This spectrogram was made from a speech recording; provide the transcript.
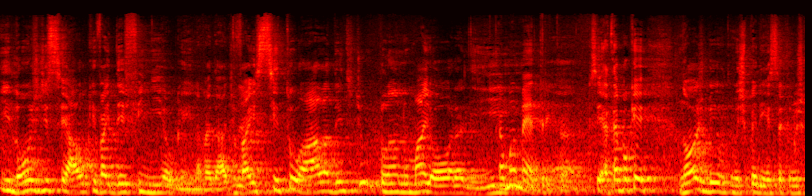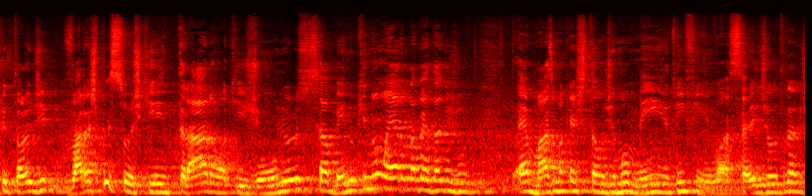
e longe de ser algo que vai definir alguém, na verdade, vai situá-la dentro de um plano maior ali. É uma métrica. É, sim, até porque nós temos uma experiência aqui no escritório de várias pessoas que entraram aqui júniores sabendo que não era, na verdade, júnior. É mais uma questão de momento, enfim, uma série de outras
